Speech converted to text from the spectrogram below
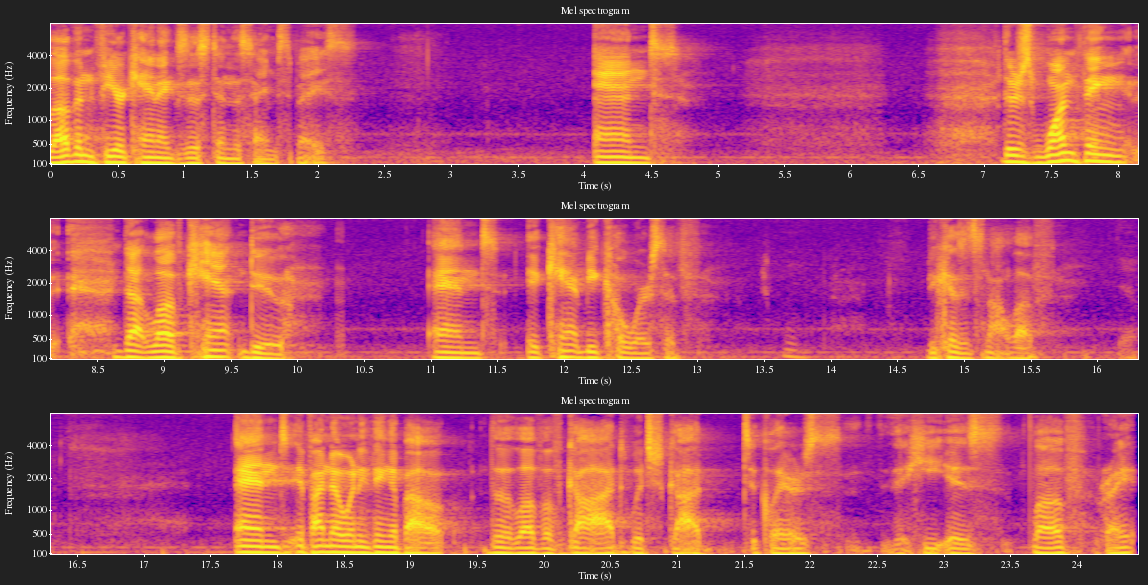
love and fear can't exist in the same space. And there's one thing that love can't do, and it can't be coercive because it's not love. And if I know anything about the love of God, which God declares that He is love, right?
